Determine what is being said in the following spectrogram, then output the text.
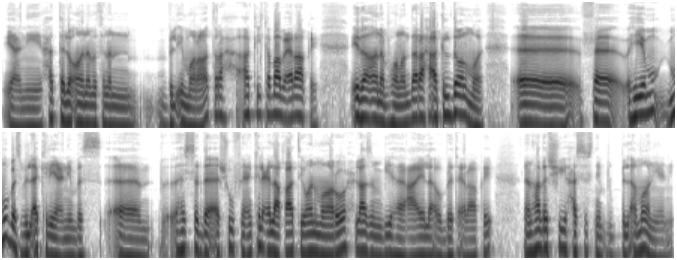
يعني حتى لو أنا مثلا بالإمارات راح آكل كباب عراقي. إذا أنا بهولندا راح آكل دولمه أه فهي مو بس بالأكل يعني بس أه هسه أشوف يعني كل علاقاتي وين ما أروح لازم بيها عائلة أو بيت عراقي لأن هذا الشيء يحسسني بالأمان يعني.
